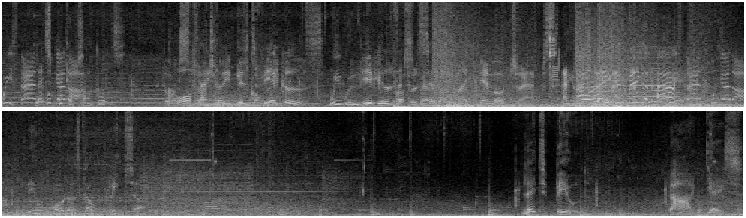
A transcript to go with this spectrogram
We stand Let's together. pick up some goods. The war factory builds vehicles. We will Vehicles that will set off my demo traps. And Our base is being attacked. Stand together. Build orders complete, sir. Let's build. Ah, yes.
